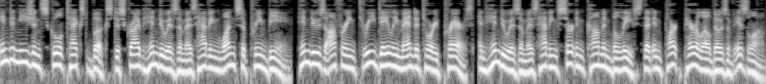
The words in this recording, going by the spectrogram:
Indonesian school textbooks describe Hinduism as having one supreme being, Hindus offering three daily mandatory prayers, and Hinduism as having certain common beliefs that in part parallel those of Islam.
